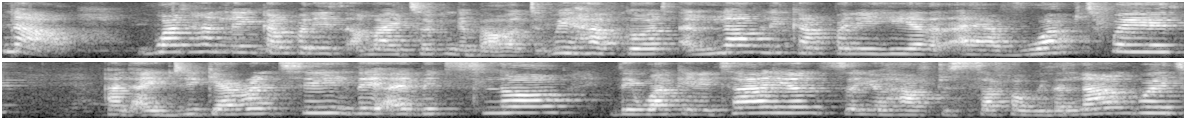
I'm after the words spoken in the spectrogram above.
Now what handling companies am I talking about? We have got a lovely company here that I have worked with and I do guarantee they are a bit slow. They work in Italian so you have to suffer with the language.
